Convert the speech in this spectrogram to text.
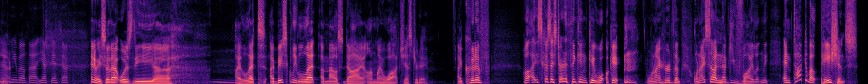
all right. Thinking about that. Yuck, yuck, yuck. Anyway, so that was the. Uh, I let. I basically let a mouse die on my watch yesterday. I could have. Well, I, it's because I started thinking. Okay, well, okay. when I heard them, when I saw Nuggy violently, and talk about patience,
